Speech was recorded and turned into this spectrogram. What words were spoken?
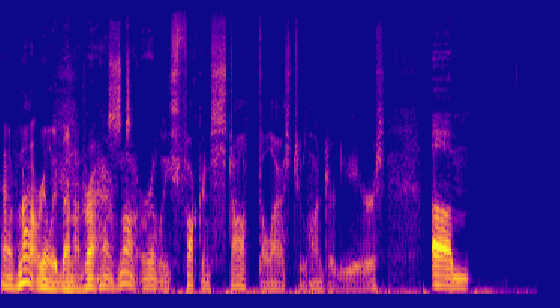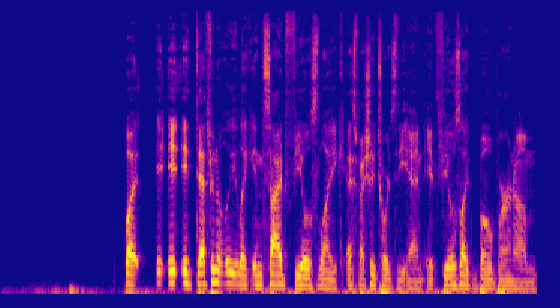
have not really been addressed. have not really fucking stopped the last 200 years. Um, but it, it, it definitely, like, inside feels like, especially towards the end, it feels like Bo Burnham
